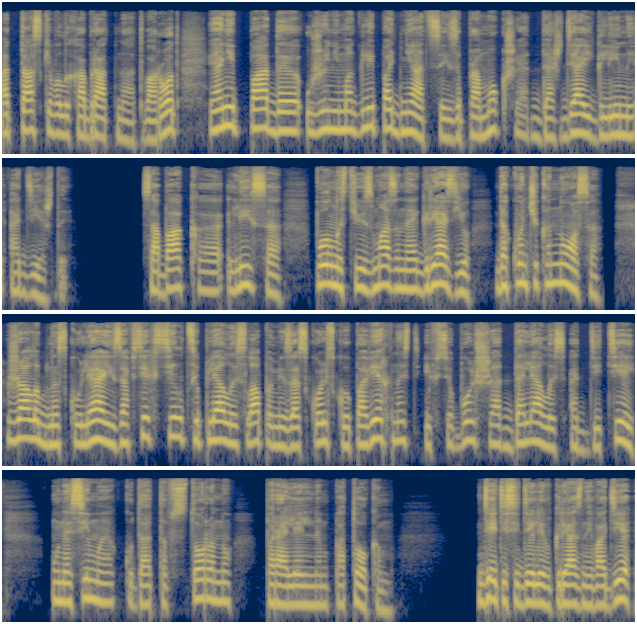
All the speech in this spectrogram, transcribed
оттаскивал их обратно от ворот, и они, падая, уже не могли подняться из-за промокшей от дождя и глины одежды. Собака Лиса, полностью измазанная грязью до кончика носа, жалобно скуля, изо всех сил цеплялась лапами за скользкую поверхность и все больше отдалялась от детей — уносимая куда-то в сторону параллельным потоком. Дети сидели в грязной воде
